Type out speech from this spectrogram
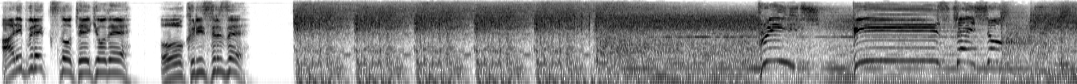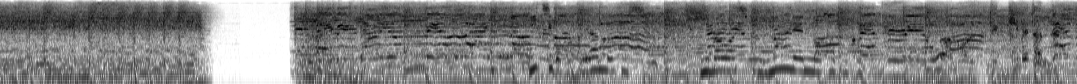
アニプレックスの提供でお送りするぜ。ブリーチ B ステーションいちごとグランドフィッシュ忌まわしき因縁の戦い決めたんだ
